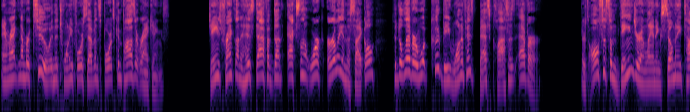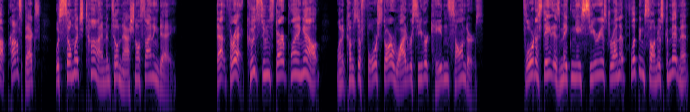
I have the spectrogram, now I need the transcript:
and rank number two in the 24 7 sports composite rankings. James Franklin and his staff have done excellent work early in the cycle to deliver what could be one of his best classes ever. There's also some danger in landing so many top prospects with so much time until National Signing Day. That threat could soon start playing out when it comes to four star wide receiver Kaden Saunders. Florida State is making a serious run at flipping Saunders' commitment,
